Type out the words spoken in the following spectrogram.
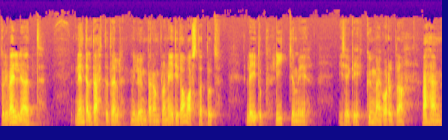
tuli välja, et nendel tähtedel, mille ümber on planeedid avastatud, leidub liitiumi isegi kümme korda vähem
